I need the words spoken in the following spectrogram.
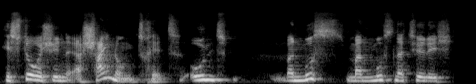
historisch in Erscheinung tritt und man muss, man muss natürlich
